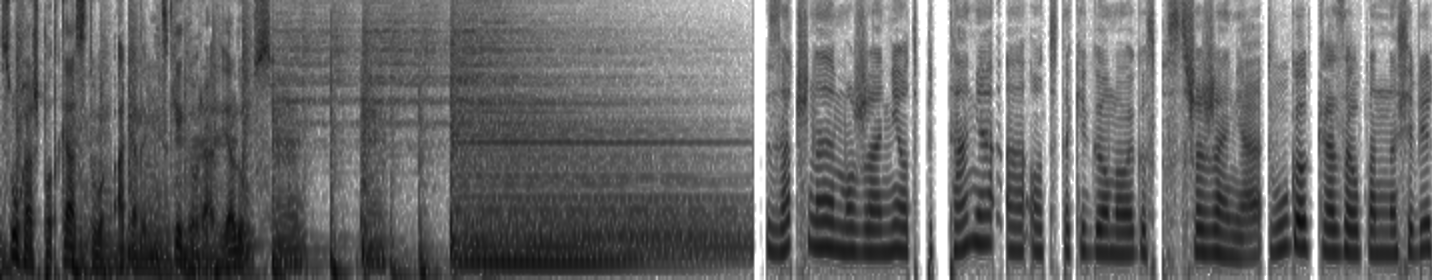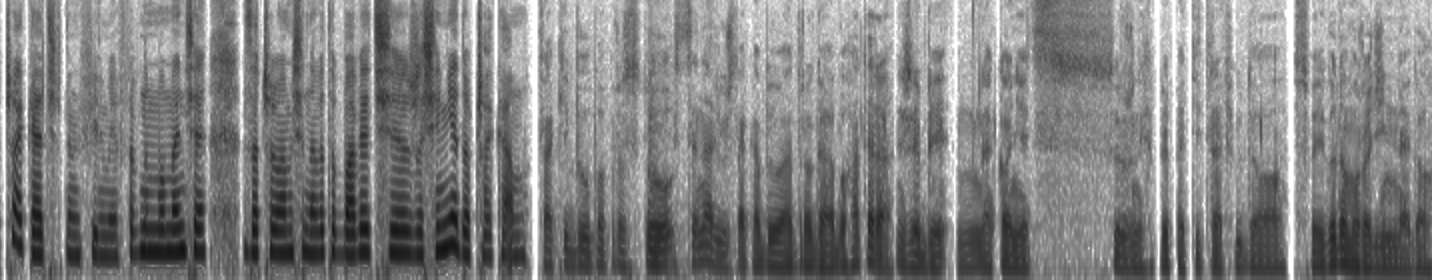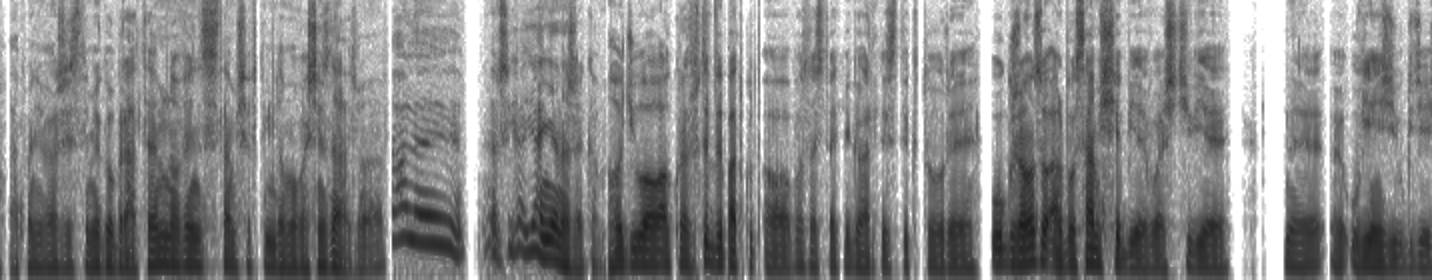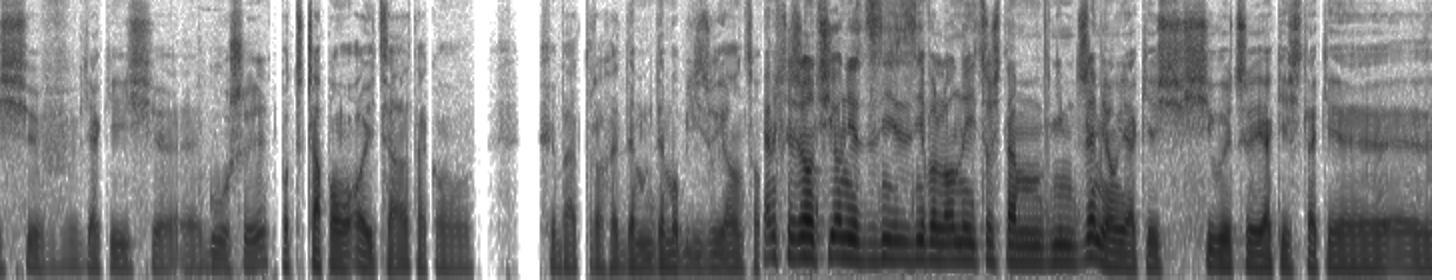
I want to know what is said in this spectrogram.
Słuchasz podcastu Akademickiego Radia Luz. Zacznę może nie od pytania, a od takiego małego spostrzeżenia. Długo kazał pan na siebie czekać w tym filmie. W pewnym momencie zaczęłam się nawet obawiać, że się nie doczekam. Taki był po prostu scenariusz, taka była droga bohatera, żeby na koniec z różnych prypetii trafił do swojego domu rodzinnego. A ponieważ jestem jego bratem, no więc tam się w tym domu właśnie znalazłem. Ale znaczy ja, ja nie narzekam. Chodziło akurat w tym wypadku o postać takiego artysty, który ugrzązł albo sam siebie właściwie e, e, uwięził gdzieś w jakiejś e, głuszy pod czapą ojca, taką chyba trochę dem, demobilizującą. Ja myślę, że on, ci, on jest znie, zniewolony i coś tam w nim drzemią jakieś siły, czy jakieś takie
